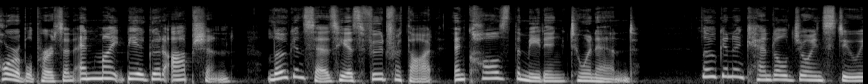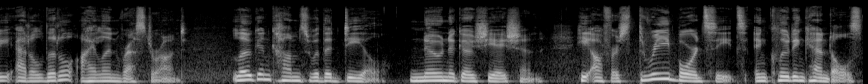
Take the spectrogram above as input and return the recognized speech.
horrible person and might be a good option. Logan says he has food for thought and calls the meeting to an end. Logan and Kendall join Stewy at a little island restaurant. Logan comes with a deal, no negotiation. He offers three board seats, including Kendall's,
